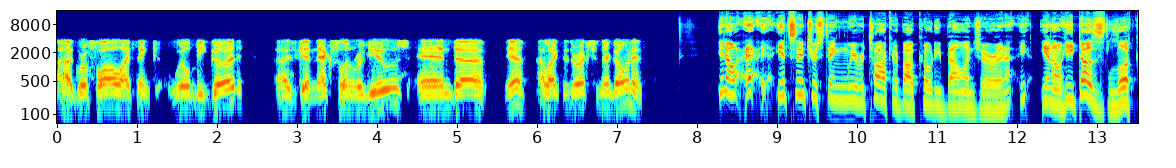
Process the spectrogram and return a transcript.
Uh, Grifol, I think, will be good. Uh, he's getting excellent reviews, and uh, yeah, I like the direction they're going in. You know, eh, eh, it's interesting. We were talking about Cody Bellinger, and eh, you know, he does look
